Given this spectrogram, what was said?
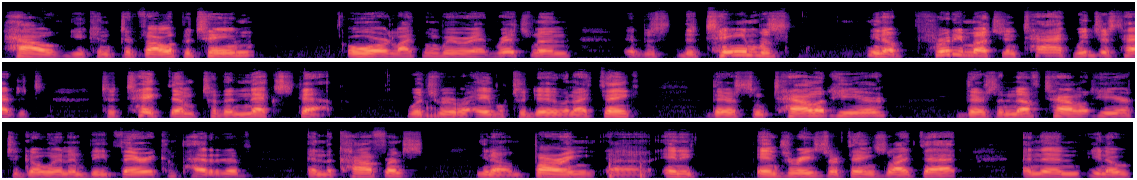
how you can develop a team, or like when we were at Richmond it was the team was, you know, pretty much intact. We just had to to take them to the next step, which we were able to do. And I think there's some talent here. There's enough talent here to go in and be very competitive in the conference, you know, barring uh, any injuries or things like that. And then, you know,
